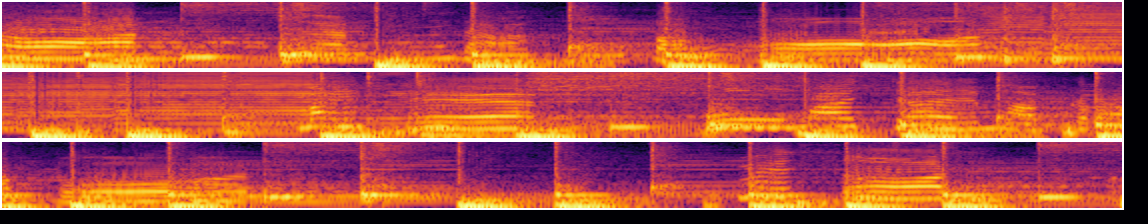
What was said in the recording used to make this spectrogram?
ร้อนเหมือนดังปังอ่อน ไม่แสผู้ว่าใจมาพระบนไม่สนค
